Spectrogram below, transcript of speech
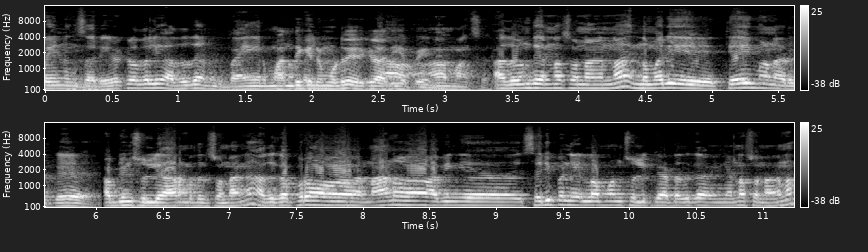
பெயினுங்க சார். இருக்கிறதுலயே அதுதான் எனக்கு பயங்கரமான பந்து கிண்ண மூட்டை தான் பெயின் ஆமாங்க சார் அது வந்து என்ன சொன்னாங்கன்னா இந்த மாதிரி தேய்மானம் இருக்கு அப்படின்னு சொல்லி ஆரம்பத்தில் சொன்னாங்க. அதுக்கப்புறம் நானும் அவங்க சரி பண்ணிடலாமான்னு சொல்லி கேட்டதுக்கு அவங்க என்ன சொன்னாங்கன்னா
